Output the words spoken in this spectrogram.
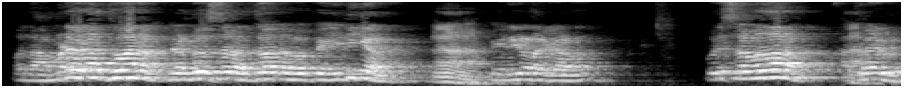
അപ്പൊ നമ്മുടെ ഒരു അധ്വാനം രണ്ടു ദിവസം അധ്വാനം പെയിന്റിംഗ് ആണ് പെയിന്റിംഗ് നടക്കാണ് ഒരു ശ്രമദാനം അത്രേ ഉള്ളൂ.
